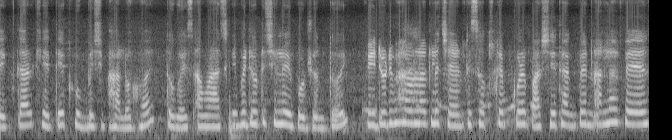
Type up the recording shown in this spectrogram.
দেখতে আর খেতে খুব বেশি ভালো হয়। তো গাইস আমার আজকের ভিডিওটি ছিল এই পর্যন্তই। ভিডিওটি ভালো লাগলে চ্যানেলটি সাবস্ক্রাইব করে পাশেই থাকবেন। আল্লাহ হাফেজ।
